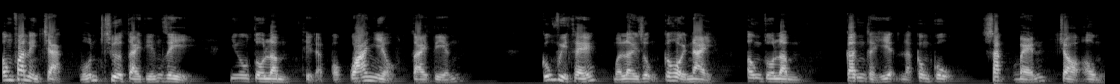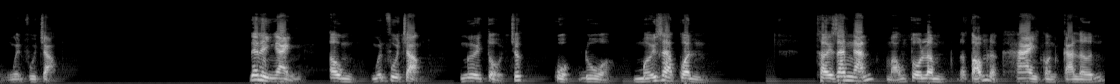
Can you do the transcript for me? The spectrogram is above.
Ông Phan Đình Trạc vốn chưa tai tiếng gì, nhưng ông Tô Lâm thì đã có quá nhiều tai tiếng. Cũng vì thế mà lợi dụng cơ hội này, ông Tô Lâm cần thể hiện là công cụ sắc bén cho ông Nguyễn Phú Trọng. Đây là hình ảnh ông Nguyễn Phú Trọng, người tổ chức cuộc đua mới ra quân Thời gian ngắn mà ông Tô Lâm đã tóm được hai con cá lớn,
